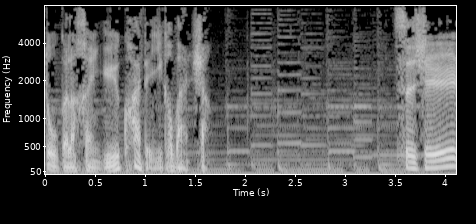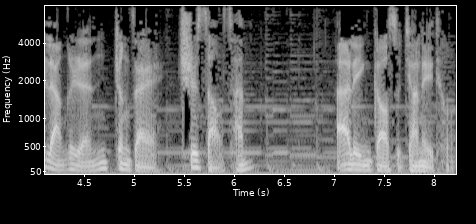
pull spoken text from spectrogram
度过了很愉快的一个晚上。此时，两个人正在吃早餐。艾琳告诉加内特，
